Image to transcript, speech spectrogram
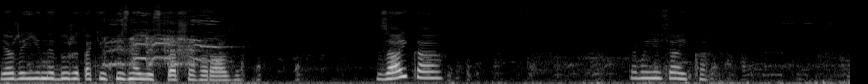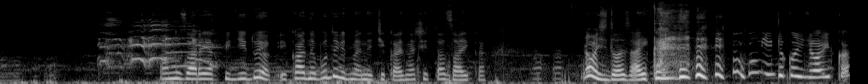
Я вже її не дуже так і впізнаю з першого разу. Зайка. Де моя зайка? А ну зараз як підійду, як, яка не буде від мене тікати, значить та зайка. Ось до зайка. І така зайка.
